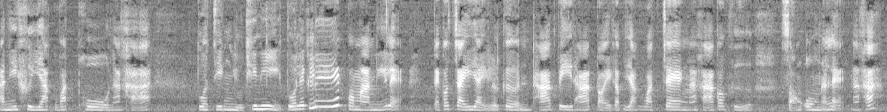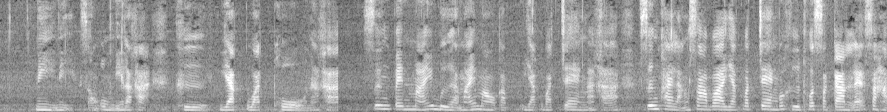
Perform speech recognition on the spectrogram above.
อันนี้คือยักษ์วัดโพนะคะ ตัวจริงอยู่ที่นี่ตัวเล็กๆประมาณนี้แหละแต่ก็ใจใหญ่เหลือเกิน ท้าตีท้าต่อยกับยักษ์วัดแจ้งนะคะ ก็คือสององค์นั่นแหละนะคะ นี่นี่สององค์นี้แหละค่ะ คือยักษ์วัดโพนะคะ ซึ่งเป็นไม้เบื่อไม้เมากับยักษ์วัดแจ้งนะคะ ซึ่งภายหลังทราบว่ายักษ์วัดแจ้งก็คือทศกัณฐ์และสหั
